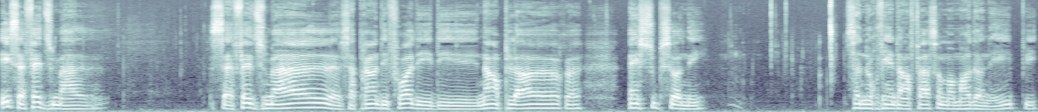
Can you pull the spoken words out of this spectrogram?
Et ça fait du mal. Ça fait du mal. Ça prend des fois des, des ampleurs insoupçonnées ça nous revient d'en face à un moment donné. Puis,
